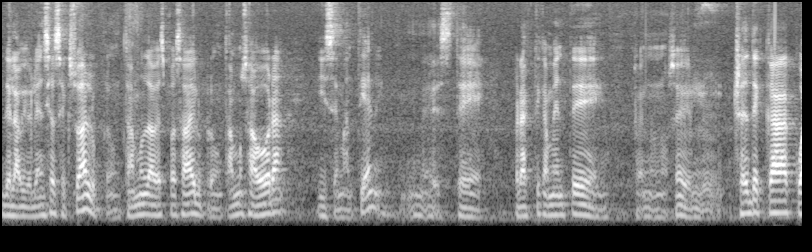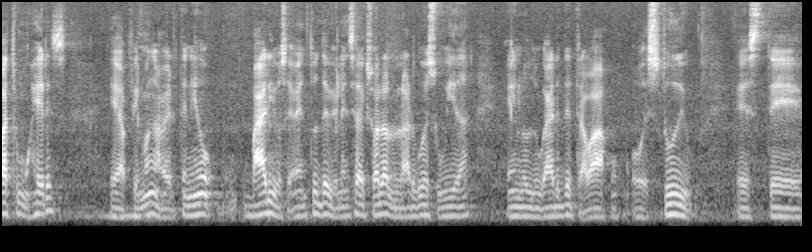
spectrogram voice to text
de la violencia sexual, lo preguntamos la vez pasada y lo preguntamos ahora y se mantiene. Este, prácticamente, bueno, no sé, tres de cada cuatro mujeres eh, afirman haber tenido varios eventos de violencia sexual a lo largo de su vida en los lugares de trabajo o estudio. Este,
